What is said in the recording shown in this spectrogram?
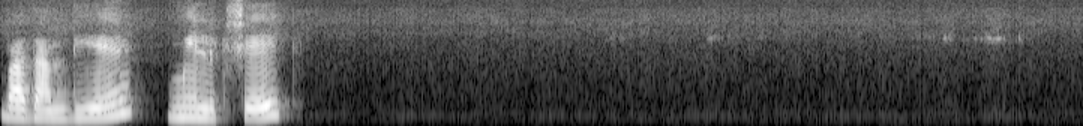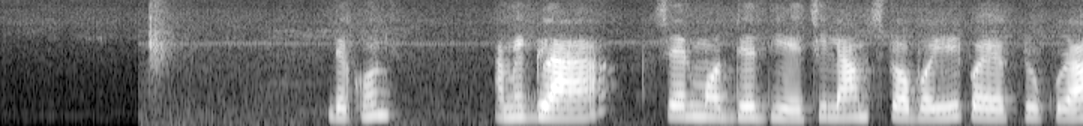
বাদাম দিয়ে মিল্ক দেখুন, আমি গ্লাসের মধ্যে দিয়েছিলাম স্ট্রবেরির কয়েক টুকরা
